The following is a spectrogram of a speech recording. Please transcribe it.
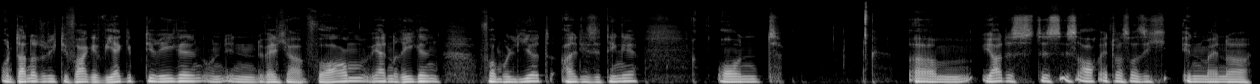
Und dann natürlich die Frage, wer gibt die Regeln und in welcher Form werden Regeln formuliert, all diese Dinge. Und ähm, ja, das, das ist auch etwas, was ich in meiner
